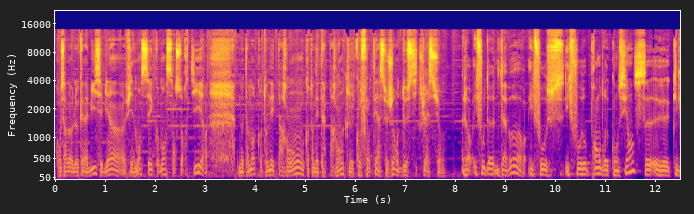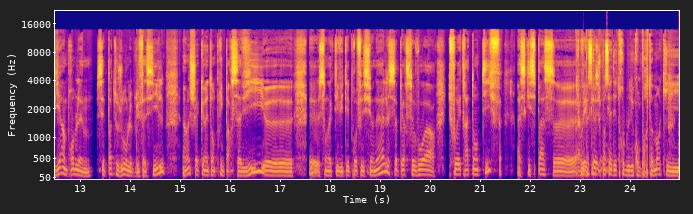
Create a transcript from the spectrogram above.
concernant le cannabis, eh bien finalement c'est comment s'en sortir, notamment quand on est parent, quand on est un parent qui est confronté à ce genre de situation. Alors, il faut d'abord, il faut, il faut prendre conscience euh, qu'il y a un problème. C'est pas toujours le plus facile. Hein, chacun étant pris par sa vie, euh, euh, son activité professionnelle, s'apercevoir. Il faut être attentif à ce qui se passe avec. parce que je pense qu'il y a des troubles du comportement qui.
